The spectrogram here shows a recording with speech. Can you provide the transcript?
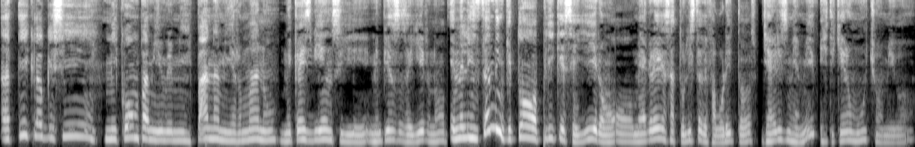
a ti, claro que sí, mi compa, mi, mi pana, mi hermano, me caes bien si me empiezas a seguir, ¿no? En el instante en que tú apliques seguir o, me agregues a tu lista de favoritos, ya eres mi amigo y te quiero mucho, amigo.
